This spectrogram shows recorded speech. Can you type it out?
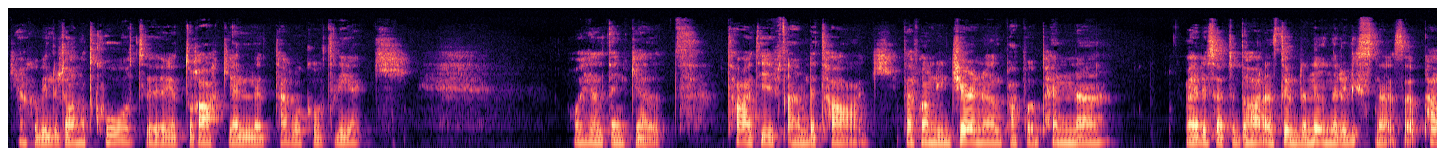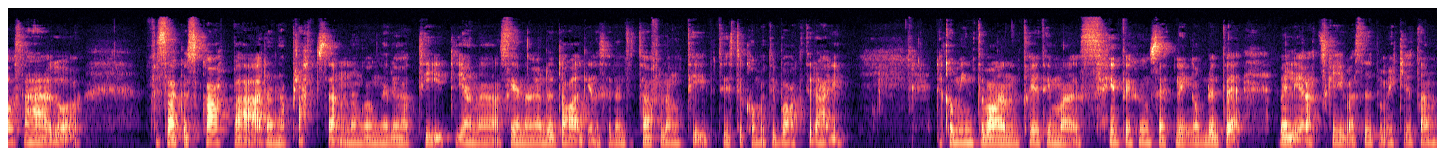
Kanske vill du dra något kort, eh, ett orakel eller tarotkortlek. Och helt enkelt ta ett djupt andetag. Ta fram din journal, papper och penna. Och är det så att du inte har den stunden nu när du lyssnar så pausa här och försök att skapa den här platsen någon gång när du har tid. Gärna senare under dagen så det inte tar för lång tid tills du kommer tillbaka till det här. Det kommer inte vara en tre timmars intentionssättning om du inte väljer att skriva supermycket utan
